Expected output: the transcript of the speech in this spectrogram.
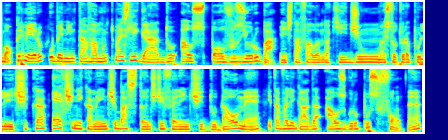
Bom, primeiro, o Benin estava muito mais ligado aos povos Yorubá. A gente está falando aqui de uma estrutura política etnicamente bastante diferente do Daomé e estava ligada aos grupos Fon. Né?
